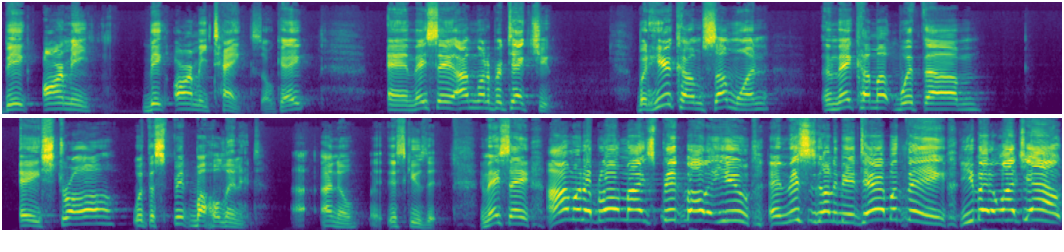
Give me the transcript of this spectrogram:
big army, big army tanks, okay? And they say, I'm to protect you. But here comes someone and they come up with um, a straw with a spitball in it. I know, excuse it. And they say, I'm going to blow my spitball at you, and this is going to be a terrible thing. You better watch out.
